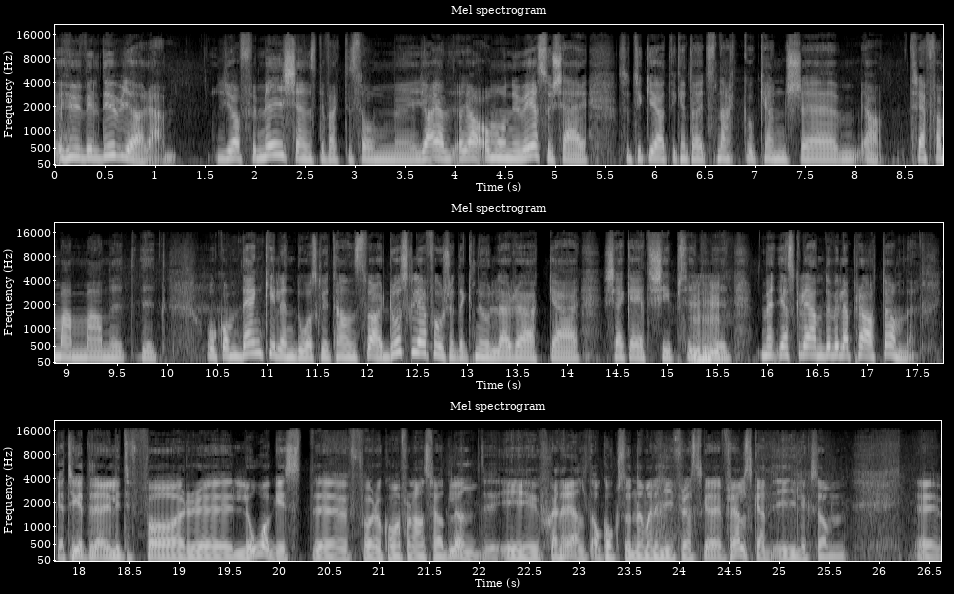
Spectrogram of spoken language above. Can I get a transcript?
hur vill du göra? Ja, för mig känns det faktiskt som, eh, ja, ja, om hon nu är så kär, så tycker jag att vi kan ta ett snack och kanske ja, träffa mamman hit och dit. Och om den killen då skulle ta ansvar, då skulle jag fortsätta knulla, röka, käka ett chips hit och dit. Men jag skulle ändå vilja prata om det. Jag tycker att det där är lite för eh, logiskt eh, för att komma från Ann Södlund i, generellt och också när man är nyförälskad i liksom Eh,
